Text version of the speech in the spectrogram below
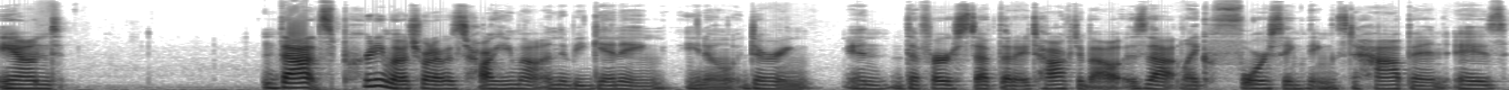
And that's pretty much what I was talking about in the beginning, you know, during in the first step that I talked about is that like forcing things to happen is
